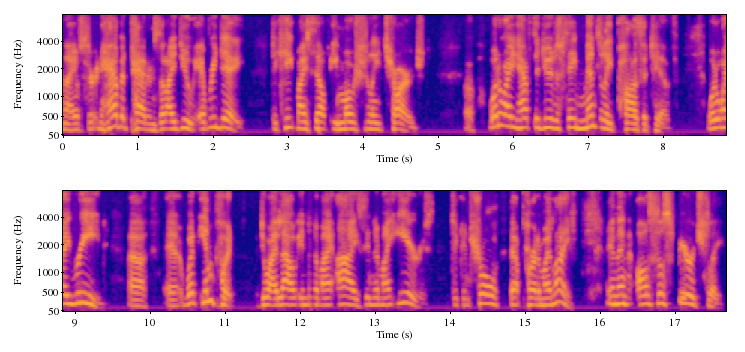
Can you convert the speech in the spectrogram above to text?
And I have certain habit patterns that I do every day to keep myself emotionally charged. Uh, what do I have to do to stay mentally positive? What do I read? Uh, uh, what input do I allow into my eyes, into my ears to control that part of my life? And then also spiritually.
